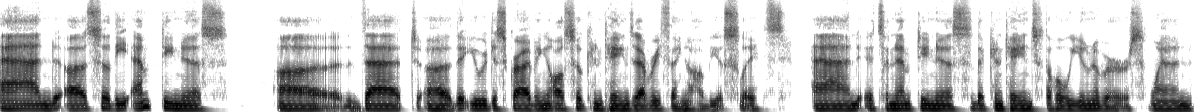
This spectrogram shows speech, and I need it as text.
And uh, so the emptiness uh, that uh, that you were describing also contains everything, obviously, and it's an emptiness that contains the whole universe when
